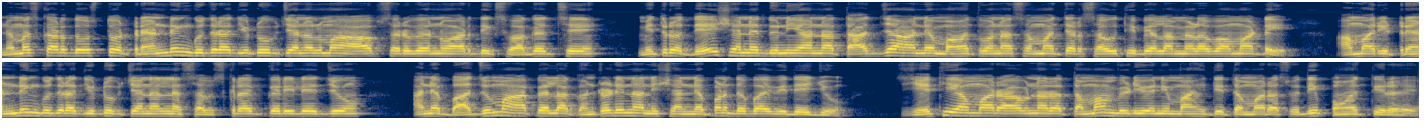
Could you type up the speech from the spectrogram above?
નમસ્કાર દોસ્તો ટ્રેન્ડિંગ ગુજરાત યુટ્યુબ ચેનલમાં આપ સર્વેનું હાર્દિક સ્વાગત છે. મિત્રો, દેશ અને દુનિયાના તાજા અને મહત્ત્વના સમાચાર સૌથી પહેલાં મેળવવા માટે અમારી ટ્રેન્ડિંગ ગુજરાત યુટ્યુબ ચેનલને સબસ્ક્રાઇબ કરી લેજો અને બાજુમાં આપેલા ઘંટડીના નિશાનને પણ દબાવી દેજો, જેથી અમારા આવનારા તમામ વિડીયોની માહિતી તમારા સુધી પહોંચતી રહે.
